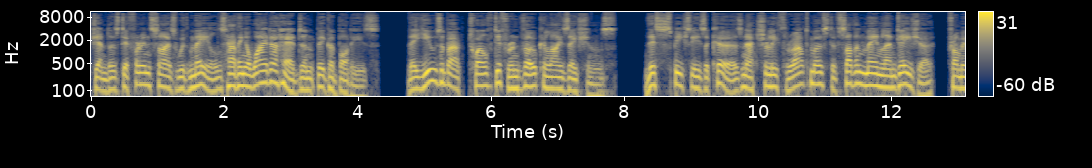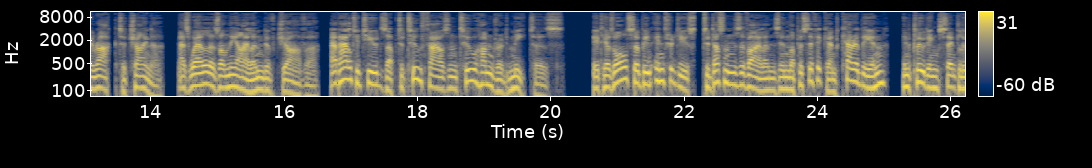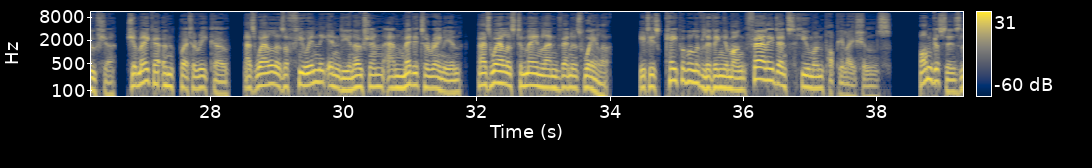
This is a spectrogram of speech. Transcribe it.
Genders differ in size with males having a wider head and bigger bodies. They use about 12 different vocalizations. This species occurs naturally throughout most of southern mainland Asia, from Iraq to China as well as on the island of Java, at altitudes up to 2,200 meters. It has also been introduced to dozens of islands in the Pacific and Caribbean, including St. Lucia, Jamaica and Puerto Rico, as well as a few in the Indian Ocean and Mediterranean, as well as to mainland Venezuela. It is capable of living among fairly dense human populations. Mongooses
